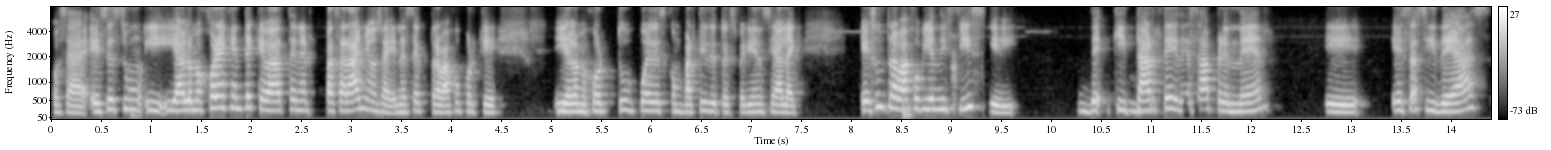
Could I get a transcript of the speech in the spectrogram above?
O sea, ese es un, y, y, a lo mejor hay gente que va a tener, pasar años ahí en ese trabajo porque y a lo mejor tú puedes compartir de tu experiencia, like, es un trabajo bien difícil de quitarte y desaprender eh, esas ideas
